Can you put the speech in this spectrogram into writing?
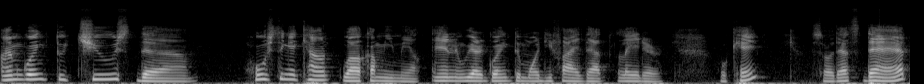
I'm going to choose the hosting account welcome email and we are going to modify that later. Okay? So that's that.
